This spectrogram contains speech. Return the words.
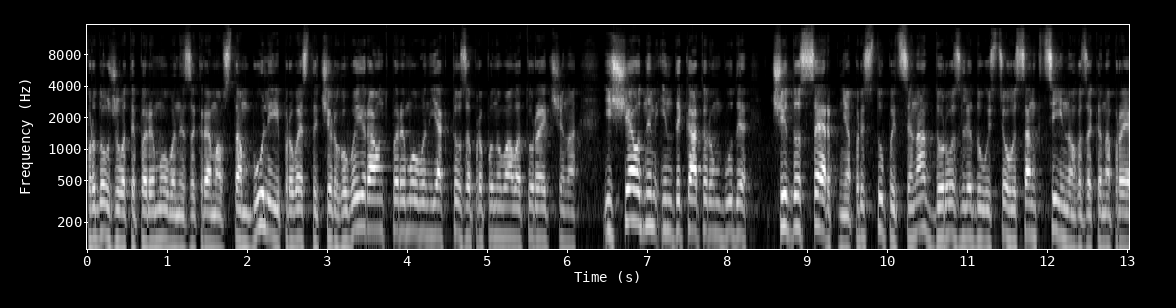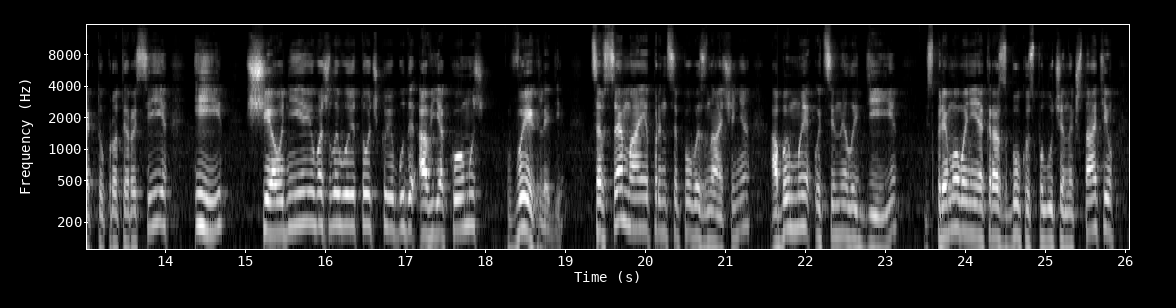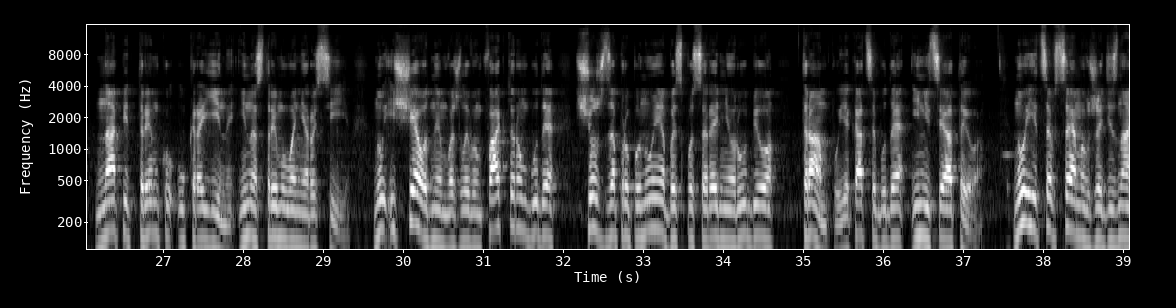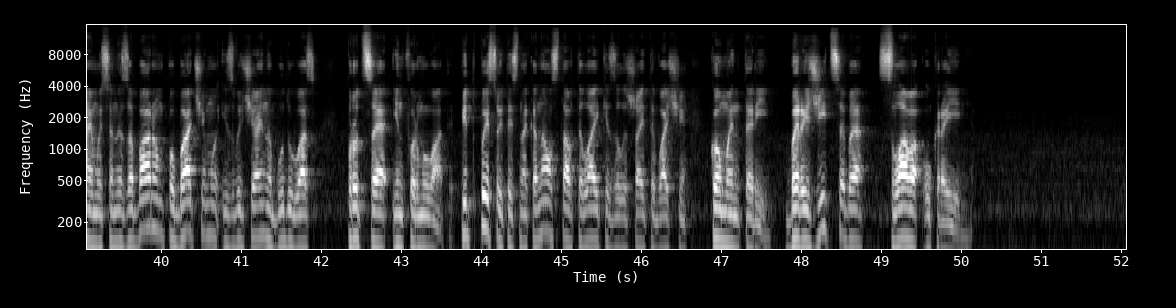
продовжувати перемовини, зокрема в Стамбулі, і провести черговий раунд перемовин, як то запропонувала Туреччина. І ще одним індикатором буде. Чи до серпня приступить Сенат до розгляду ось цього санкційного законопроекту проти Росії? І ще однією важливою точкою буде: а в якому ж вигляді? Це все має принципове значення, аби ми оцінили дії, спрямовані якраз з боку Сполучених Штатів на підтримку України і на стримування Росії. Ну і ще одним важливим фактором буде, що ж запропонує безпосередньо Рубіо Трампу, яка це буде ініціатива. Ну і це все ми вже дізнаємося незабаром, побачимо і, звичайно, буду вас про це інформувати. Підписуйтесь на канал, ставте лайки, залишайте ваші коментарі. Бережіть себе. Слава Україні!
